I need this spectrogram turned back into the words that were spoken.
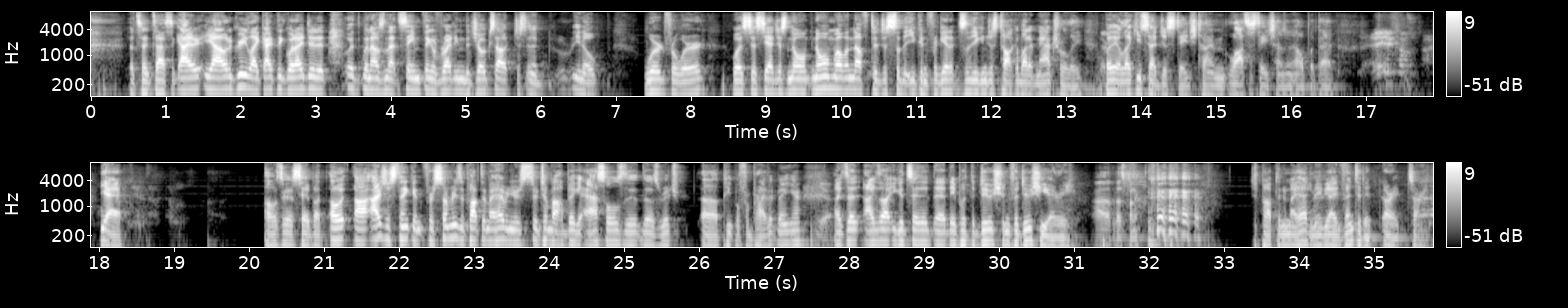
That's fantastic. I yeah, I would agree. Like I think when I did it with, when I was in that same thing of writing the jokes out, just in a you know, word for word, was just yeah, just know know them well enough to just so that you can forget it, so that you can just talk about it naturally. But yeah, like you said, just stage time, lots of stage times would help with that. It comes. Yeah. I was gonna say about oh uh, I was just thinking for some reason it popped in my head when you were talking about how big assholes the, those rich uh, people from private banking are. Yeah. I said I thought you could say that, that they put the douche in fiduciary. Uh, that's funny. Just popped into my head. Maybe I invented it. All right, sorry.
